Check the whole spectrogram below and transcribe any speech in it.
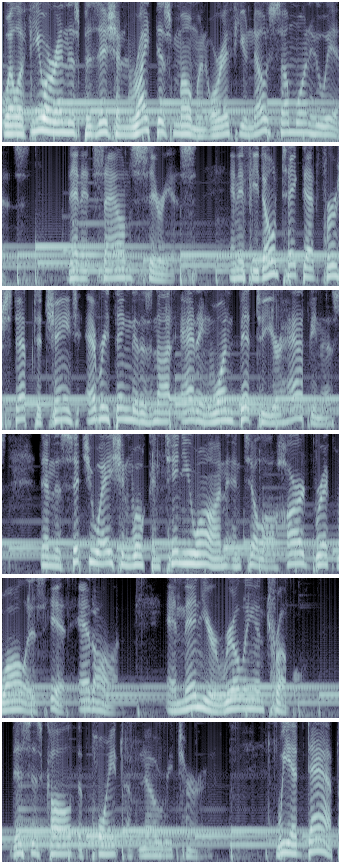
Well, if you are in this position right this moment, or if you know someone who is, then it sounds serious. And if you don't take that first step to change everything that is not adding one bit to your happiness, then the situation will continue on until a hard brick wall is hit head on. And then you're really in trouble. This is called the point of no return. We adapt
